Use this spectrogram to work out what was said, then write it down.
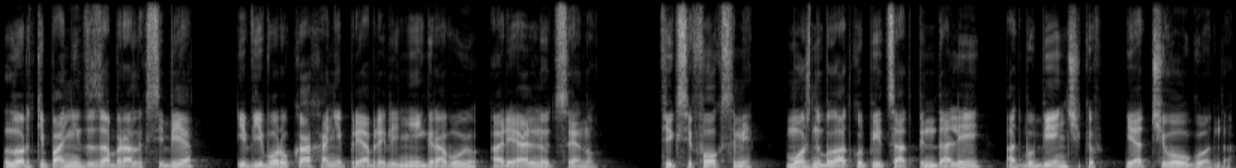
Лорд Кипанидзе забрал их себе, и в его руках они приобрели не игровую, а реальную цену. Фикси-фоксами можно было откупиться от пиндалей, от бубенчиков и от чего угодно.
